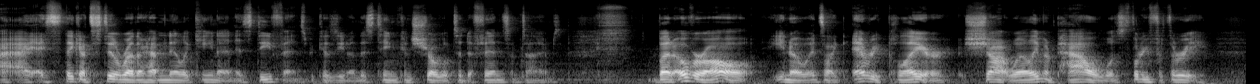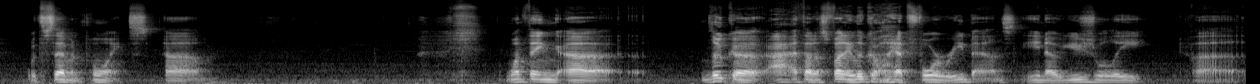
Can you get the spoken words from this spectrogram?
I, I think I'd still rather have Ntilikina in his defense because you know this team can struggle to defend sometimes. But overall, you know, it's like every player shot well. Even Powell was three for three with seven points. Um, one thing uh, Luka, I, I, thought it was funny. Luka only had four rebounds. You know, usually uh,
